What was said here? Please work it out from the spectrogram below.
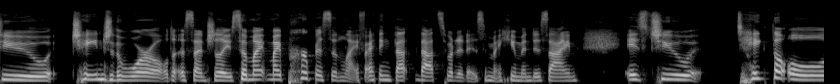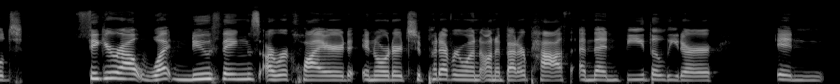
to change the world, essentially. So my my purpose in life, I think that that's what it is in my human design, is to take the old figure out what new things are required in order to put everyone on a better path and then be the leader in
